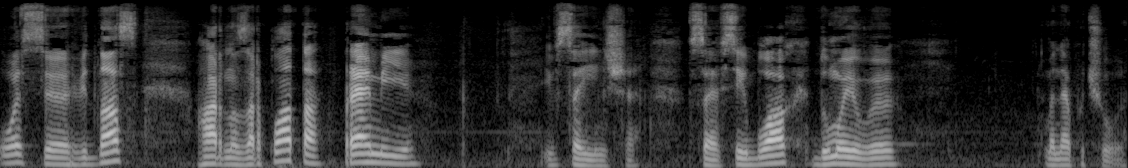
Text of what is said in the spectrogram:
Ось е, від нас гарна зарплата, премії і все інше. Все, всіх благ. Думаю, ви мене почули.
